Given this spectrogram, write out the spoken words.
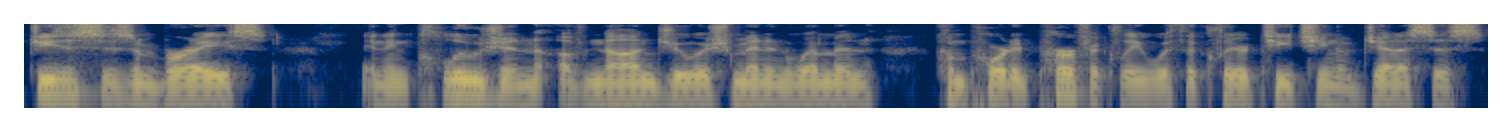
Jesus' embrace and inclusion of non Jewish men and women comported perfectly with the clear teaching of Genesis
